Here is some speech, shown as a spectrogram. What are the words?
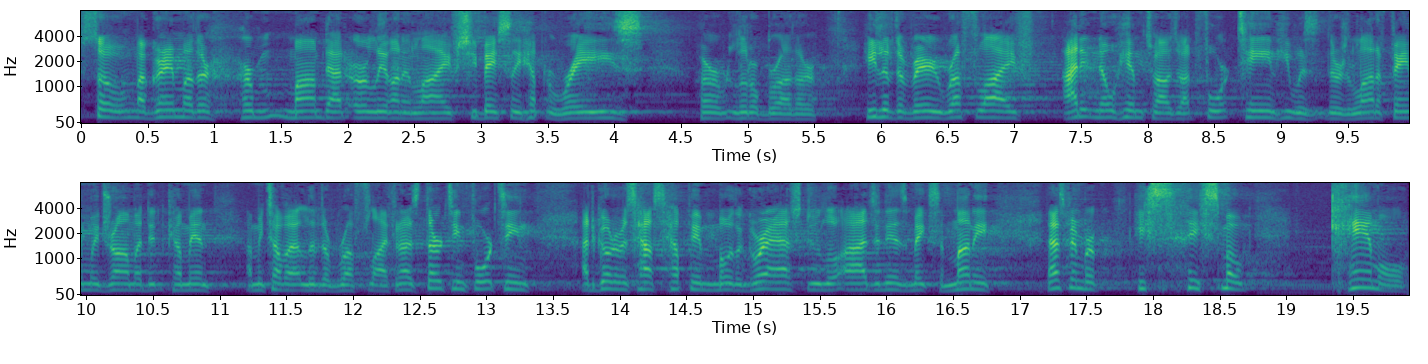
So, my grandmother, her mom died early on in life. She basically helped raise her little brother. He lived a very rough life. I didn't know him until I was about 14. He was, there was a lot of family drama, didn't come in. I mean, talk about I lived a rough life. And I was 13, 14, I'd go to his house, help him mow the grass, do little odds and ends, make some money. That's remember, he, he smoked camel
